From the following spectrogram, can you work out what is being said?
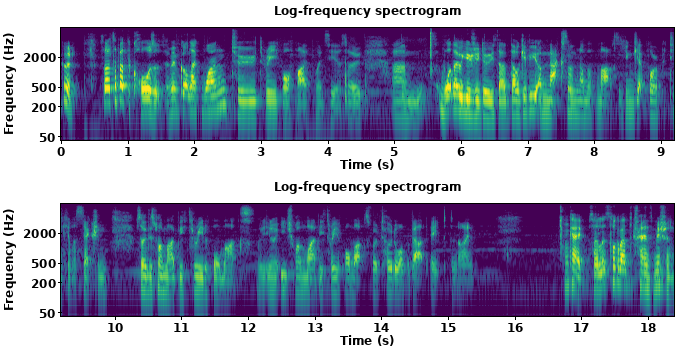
good. So that's about the causes, and we've got like one, two, three, four, five points here. So um, what they'll usually do is they'll, they'll, give you a maximum number of marks that you can get for a particular section. So this one might be three to four marks. You know, each one might be three to four marks for a total of about eight to nine. Okay, so let's talk about the transmission.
